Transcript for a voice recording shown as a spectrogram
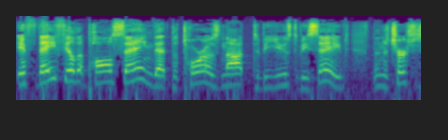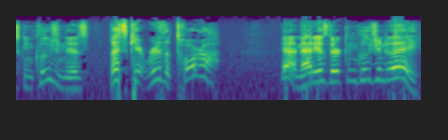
If they feel that Paul's saying that the Torah is not to be used to be saved, then the church's conclusion is let's get rid of the Torah. Yeah, and that is their conclusion today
